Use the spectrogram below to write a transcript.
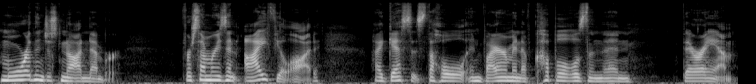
more than just an odd number. For some reason, I feel odd. I guess it's the whole environment of couples, and then there I am.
